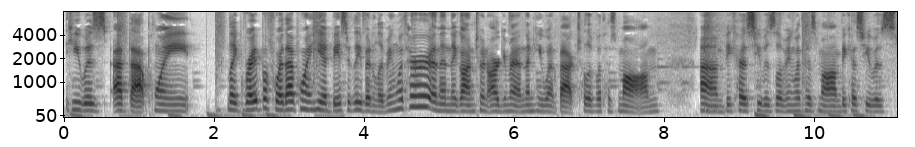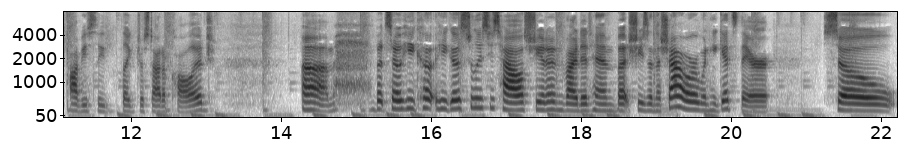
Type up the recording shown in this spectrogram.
he was at that point like right before that point he had basically been living with her and then they got into an argument and then he went back to live with his mom um, because he was living with his mom because he was obviously like just out of college um, but so he co- he goes to Lucy's house she had invited him but she's in the shower when he gets there so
